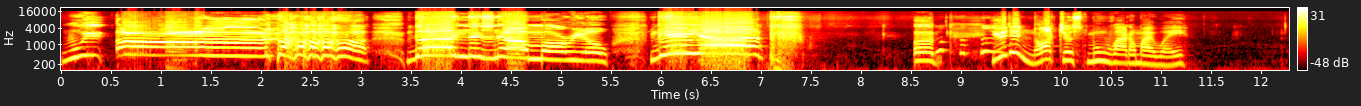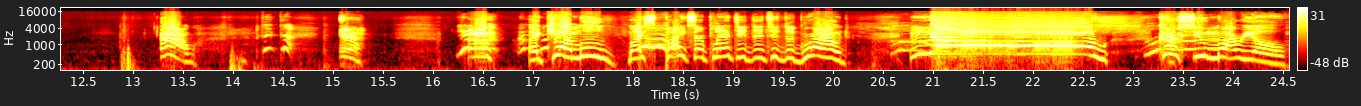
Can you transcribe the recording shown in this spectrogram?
We are this now, Mario. Yeah. Uh, um, you did not just move out of my way. Ow! Yeah. Uh, I can't move. My spikes are planted into the ground. No! Curse you, Mario.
